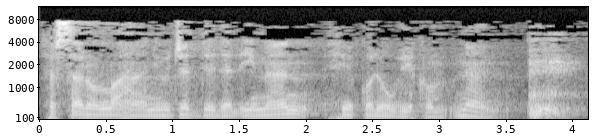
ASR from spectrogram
فاسألوا الله أن يجدد الإيمان في قلوبكم. نعم.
